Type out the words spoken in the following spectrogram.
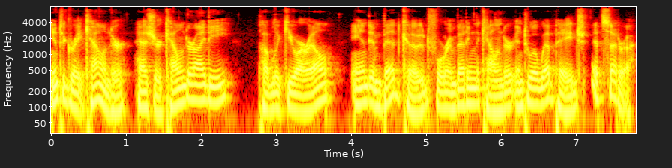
Integrate Calendar has your calendar ID, public URL, and embed code for embedding the calendar into a web page, etc.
